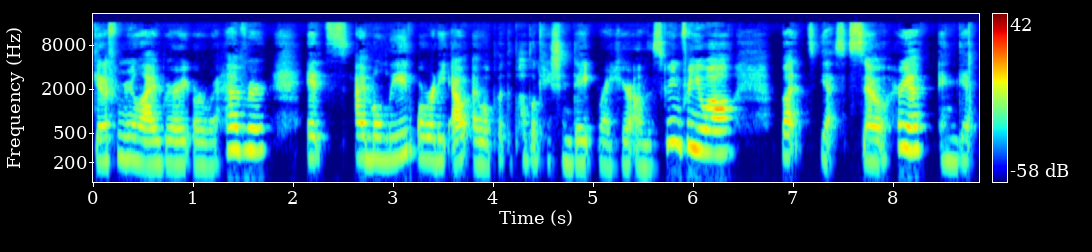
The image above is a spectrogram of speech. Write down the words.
Get it from your library or whatever. It's, I believe, already out. I will put the publication date right here on the screen for you all. But yes, so hurry up and get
